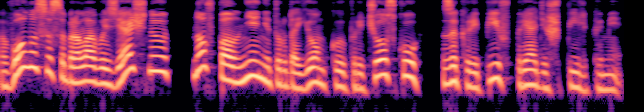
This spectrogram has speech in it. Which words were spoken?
Волосы собрала в изящную, но вполне нетрудоемкую прическу, закрепив пряди шпильками.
